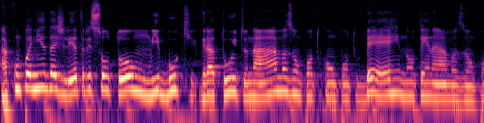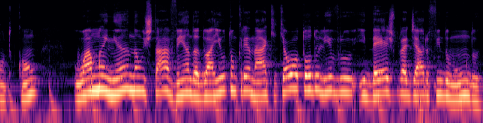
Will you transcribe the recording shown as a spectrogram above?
A Companhia das Letras soltou um e-book gratuito na amazon.com.br, não tem na amazon.com. O Amanhã Não Está à Venda, do Ailton Krenak, que é o autor do livro Ideias para Adiar o Fim do Mundo,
